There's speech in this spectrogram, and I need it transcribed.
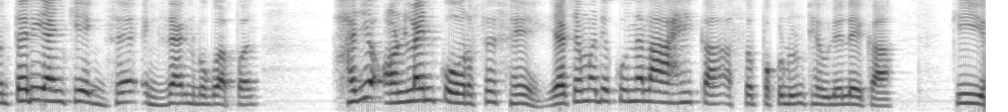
पण तरी आणखी एक्झॅ एक्झॅक्ट बघू आपण. हा जे ऑनलाईन कोर्सेस आहे याच्यामध्ये कोणाला आहे का? असं पकडून ठेवलेलं आहे का? की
